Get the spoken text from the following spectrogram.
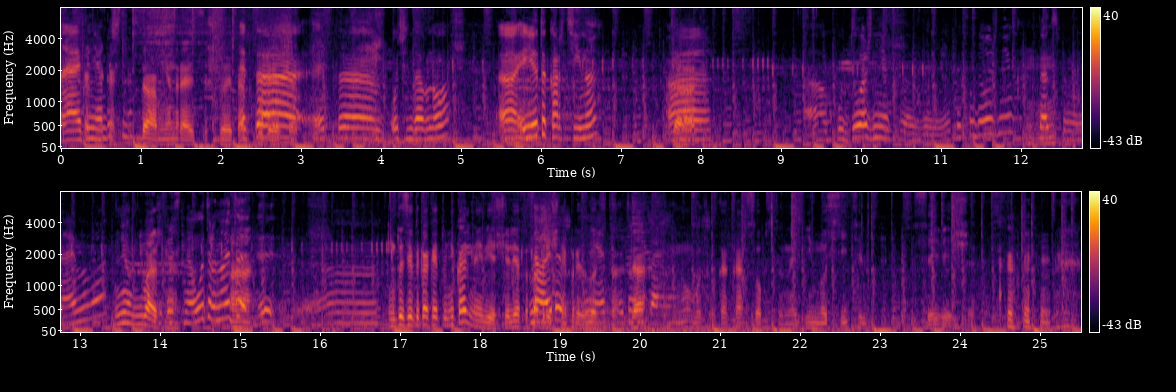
А, это как необычно. Да, мне нравится, что это. Это, это очень давно. А, И это картина. А, а, Художник, знаменитый художник. Так, Мгм. вспоминаем его. Не, не важно. Прекрасное утро. Но это... Ага. э, э, Ну, то есть это какая-то уникальная вещь или это Да, фабричное это- производство? нет, это да? уникальное. Ну, вот как, как собственный и носитель всей вещи.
